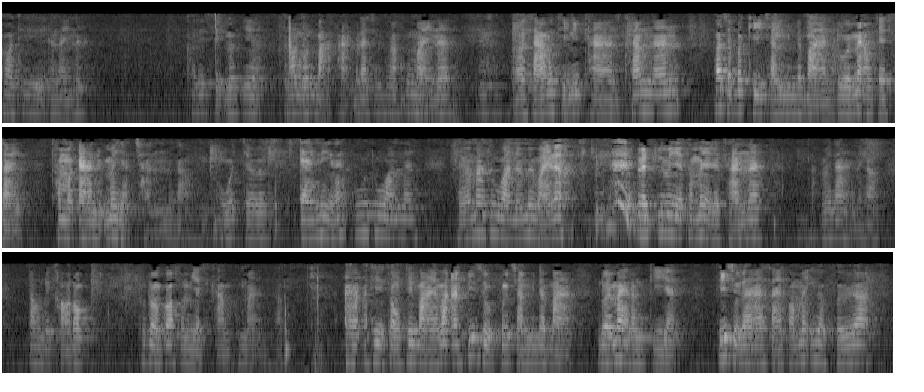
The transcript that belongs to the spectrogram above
ข้อที่อะไรนะ ข้อที่สิบเมื่อกี้รับล้นบาทผ่านไปแล้วใช่ไหมครับคือใหม่นะสาวัตถีนิทาน ครั้งนั้น พระจับกีฉันบินดาบาลโดยไม่เอาใจใส่ ธรรมการหยุดไม่อยากฉันนะครับโอ้ยเจอแกงนี่แล้วโอ้ยทุกวันเลยใส่มามากทุกวันนะไม่ไหวแล้วเลยไม่อยากทำไม่อยากจะฉันนะไม่ได้นะครับ ต้องโดยเคารพทุกดวงก็สมเหยียดขาขึ้นมานะครับ อธิทรงอธิบายว่าอันพิสูจน์พึงฉันบิดาบาโดยไม่รังเกียจพิสูจน์อาศัยความไม่เอื้อเฟื้อ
